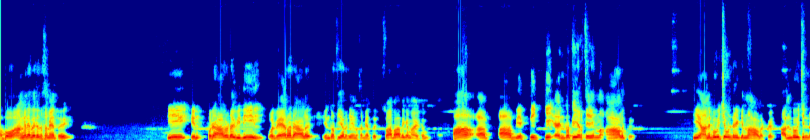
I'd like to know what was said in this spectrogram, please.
അപ്പോ അങ്ങനെ വരുന്ന സമയത്ത് ഈ ഒരാളുടെ വിധിയിൽ വേറൊരാൾ ഇന്റർഫിയർ ചെയ്യുന്ന സമയത്ത് സ്വാഭാവികമായിട്ടും ആ ആ- വ്യക്തിക്ക് ഇന്റർഫിയർ ചെയ്യുന്ന ആൾക്ക് ഈ അനുഭവിച്ചുകൊണ്ടിരിക്കുന്ന ആൾക്ക് അനുഭവിച്ചിരുന്ന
